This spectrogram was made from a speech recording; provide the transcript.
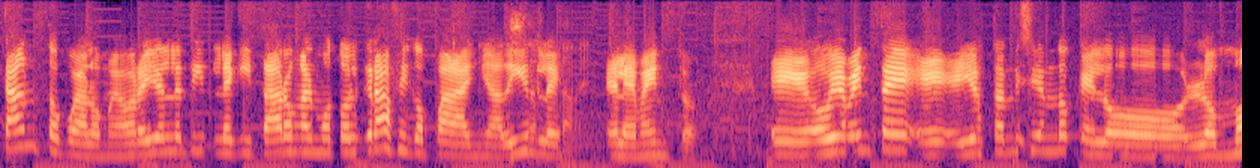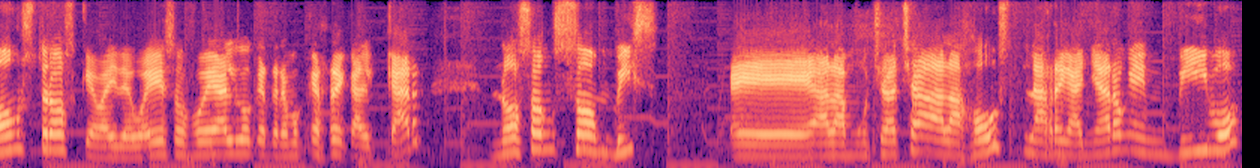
tanto, pues a lo mejor ellos le, le quitaron al motor gráfico para añadirle elementos. Eh, obviamente eh, ellos están diciendo que los monstruos, que by the way, eso fue algo que tenemos que recalcar, no son zombies. Eh, a la muchacha, a la host, la regañaron en vivo.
